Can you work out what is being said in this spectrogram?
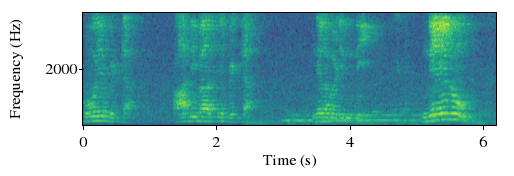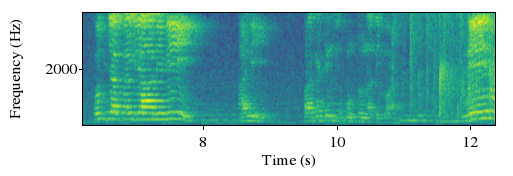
కోయ బిడ్డ ఆదివాసీ బిడ్డ నిలబడింది. నేను కుంజ కళ్యాణిని అని ప్రకటించుకుంటున్నది వాడు. నేను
